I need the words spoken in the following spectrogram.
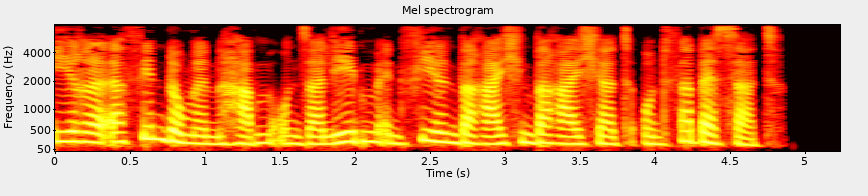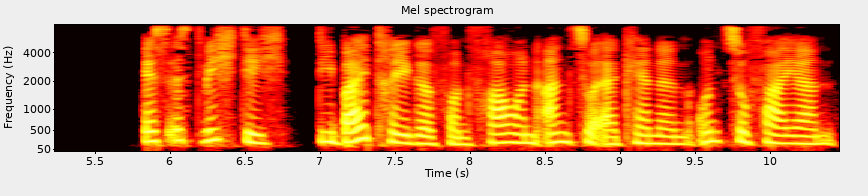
Ihre Erfindungen haben unser Leben in vielen Bereichen bereichert und verbessert. Es ist wichtig, die Beiträge von Frauen anzuerkennen und zu feiern,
